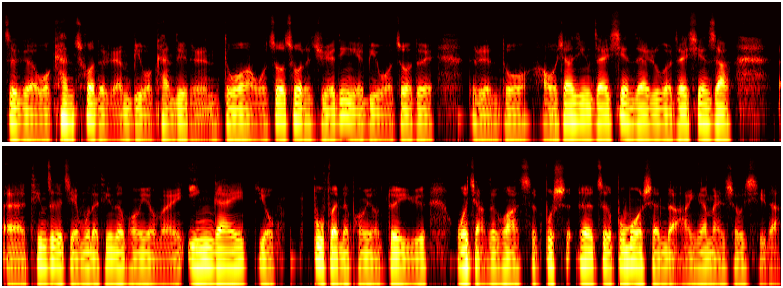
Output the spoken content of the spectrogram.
这个我看错的人比我看对的人多啊，我做错的决定也比我做对的人多。好，我相信在现在如果在线上，呃，听这个节目的听众朋友们，应该有部分的朋友对于我讲这个话是不是呃这个不陌生的啊，应该蛮熟悉的。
